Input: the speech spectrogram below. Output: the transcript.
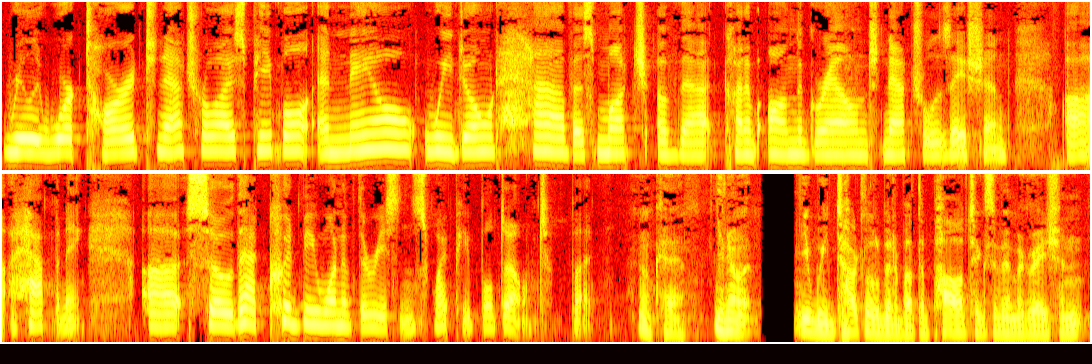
really worked hard to naturalize people, and now we don't have as much of that kind of on the ground naturalization uh, happening. Uh, so that could be one of the reasons why people don't. But okay, you know, we talked a little bit about the politics of immigration.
